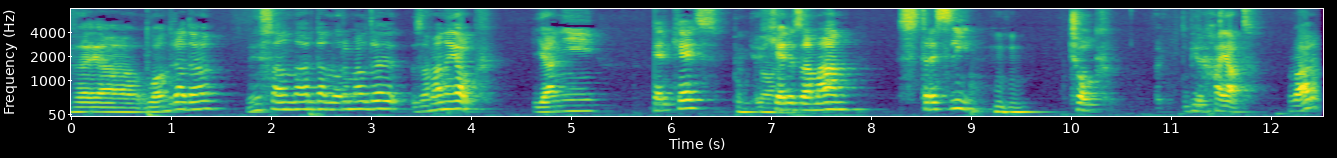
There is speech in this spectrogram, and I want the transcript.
veya Londra'da insanlarda normalde zamanı yok. Yani herkes her zaman stresli. Çok bir hayat var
